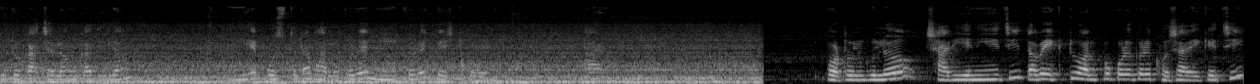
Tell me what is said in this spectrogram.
দুটো কাঁচা লঙ্কা দিলাম। দিয়ে পোস্তটা ভালো করে মিহি করে পেস্ট করে নিলাম। আর পটলগুলো ছাড়িয়ে নিয়েছি। তবে একটু অল্প করে করে খোসা রেখেছি।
